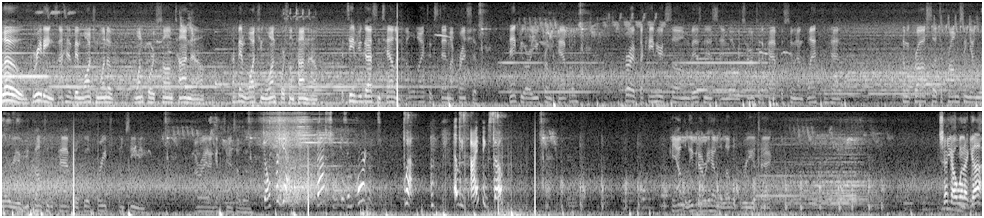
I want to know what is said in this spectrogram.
Hello, greetings. I have been watching one of one for some time now. I've been watching one for some time now. It seems you got some talent. I would like to extend my friendship. Thank you. Are you from the capital? Correct. I came here to some business and will return to the capital soon. I'm glad to have come across such a promising young warrior. If you come to the capital, feel free to come see me. All right, I get the chance. I will. Don't forget, Check out what I got.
